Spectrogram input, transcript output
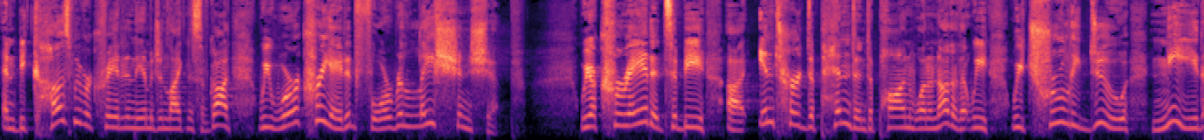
And because we were created in the image and likeness of God, we were created for relationship. We are created to be uh, interdependent upon one another, that we, we truly do need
